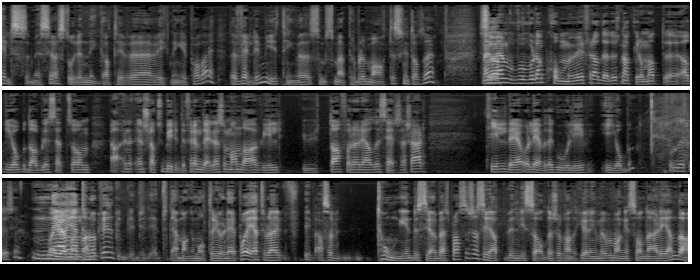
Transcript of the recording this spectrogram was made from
helsemessig har store negative virkninger på deg. Det er veldig mye ting ved det som, som er problematisk knytta til det. Men, men, hvordan kommer vi fra det du snakker om, at, at jobb da blir sett som ja, en, slags byrde fremdeles, som man da vil ut av for å realisere seg sjæl? til det å leve det gode liv i jobben? som det skulle si? Hva gjør man da? Nok, det er mange måter å gjøre det på. Jeg tror det er altså, Tunge industriarbeidsplasser så sier jeg at ved en viss alder så kan det ikke gjøre noe, men hvor mange sånne er det igjen, da?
